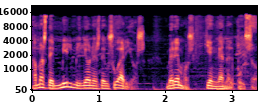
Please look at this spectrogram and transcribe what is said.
a más de mil millones de usuarios. Veremos quién gana el pulso.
